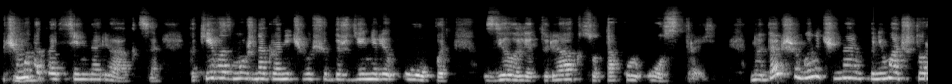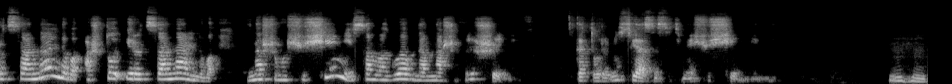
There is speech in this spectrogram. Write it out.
Почему mm-hmm. такая сильная реакция? Какие, возможно, ограничивающие убеждения или опыт сделали эту реакцию такой острой? Ну и дальше мы начинаем понимать, что рационального, а что иррационального в нашем ощущении, и самое главное, в наших решениях, которые ну, связаны с этими ощущениями. Угу.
